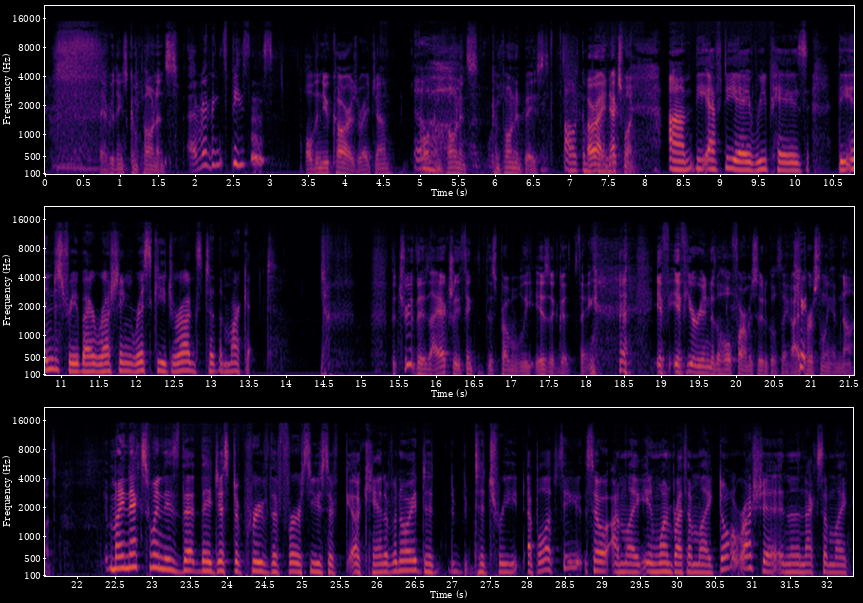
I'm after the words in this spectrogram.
Everything's components. Everything's pieces. All the new cars, right, John? All components, component based. All All right, next one. Um, the FDA repays the industry by rushing risky drugs to the market. The truth is, I actually think that this probably is a good thing. if if you're into the whole pharmaceutical thing, I personally am not. My next one is that they just approved the first use of a cannabinoid to to treat epilepsy. So I'm like, in one breath, I'm like, don't rush it, and then the next, I'm like,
